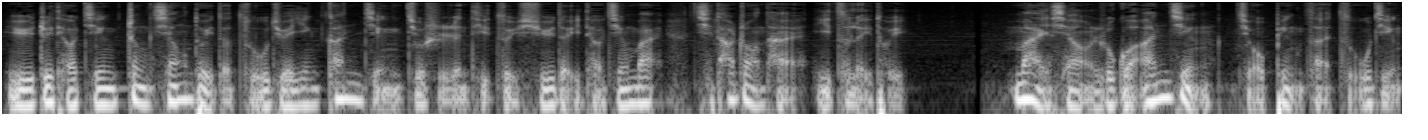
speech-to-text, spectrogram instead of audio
与这条经正相对的足厥阴肝经就是人体最虚的一条经脉，其他状态以此类推。脉象如果安静，就病在足经。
